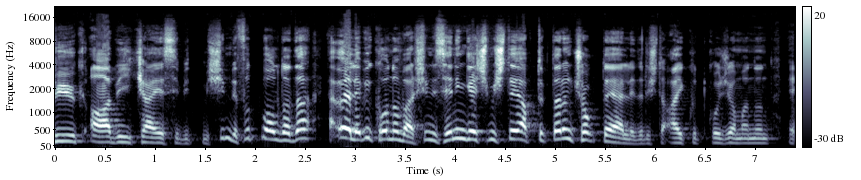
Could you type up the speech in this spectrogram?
büyük abi hikayesi bitmiş. Şimdi futbolda da ya öyle bir konu var. Şimdi senin geçmişte yaptıkların çok değerlidir. İşte Aykut Kocaman'ın, e,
